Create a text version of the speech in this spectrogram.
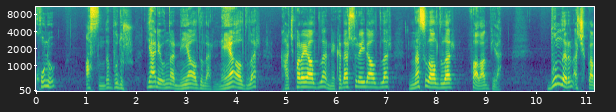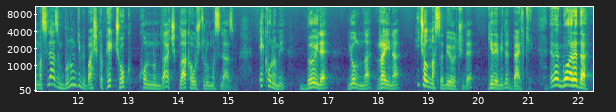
konu aslında budur. Yani onlar neyi aldılar, neye aldılar, kaç paraya aldılar, ne kadar süreyle aldılar, nasıl aldılar falan filan. Bunların açıklanması lazım. Bunun gibi başka pek çok konunun da açıklığa kavuşturulması lazım. Ekonomi böyle yoluna, rayına hiç olmazsa bir ölçüde girebilir belki. Evet bu arada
